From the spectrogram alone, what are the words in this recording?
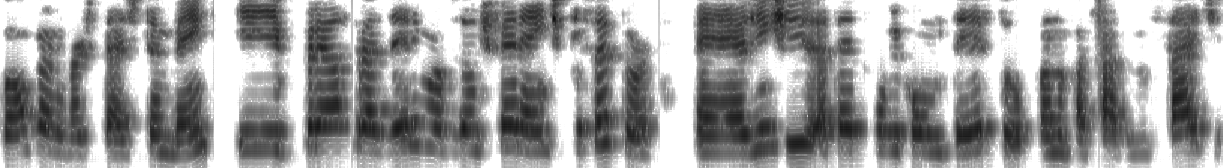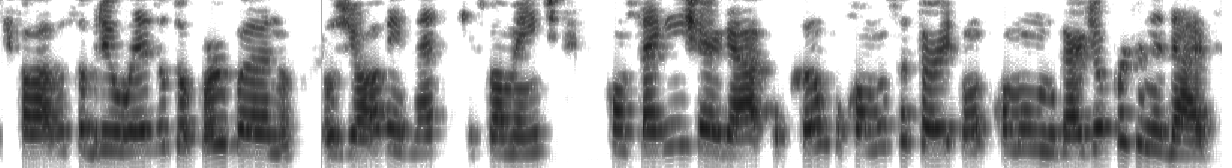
vão para a universidade também, e para elas trazerem uma visão diferente para o setor. É, a gente até publicou um texto ano passado no site que falava sobre o êxodo urbano. Os jovens, né, principalmente, conseguem enxergar o campo como um setor, como um lugar de oportunidades,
